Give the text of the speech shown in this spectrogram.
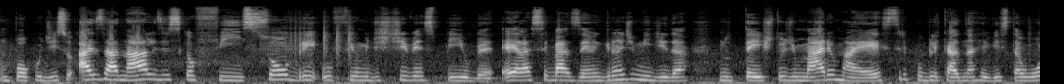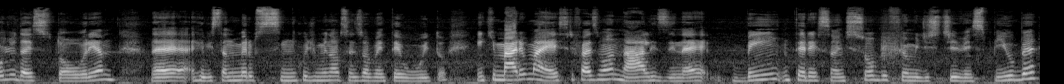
um pouco disso. As análises que eu fiz sobre o filme de Steven Spielberg, elas se baseiam em grande medida no texto de Mário Maestre, publicado na revista O Olho da História, né, revista número 5 de 1998, em que Mário Maestre faz uma análise, né, bem interessante sobre o filme de Steven Spielberg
